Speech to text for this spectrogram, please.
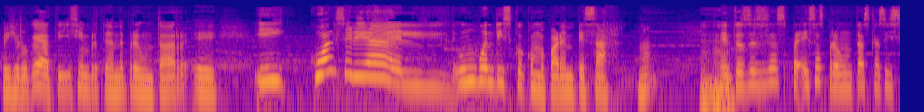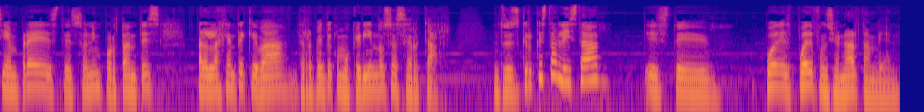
pero yo creo que a ti siempre te han de preguntar, eh, ¿y cuál sería el, un buen disco como para empezar, no? Entonces esas, esas preguntas casi siempre este, son importantes para la gente que va de repente como queriéndose acercar. Entonces creo que esta lista este, puede, puede funcionar también.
